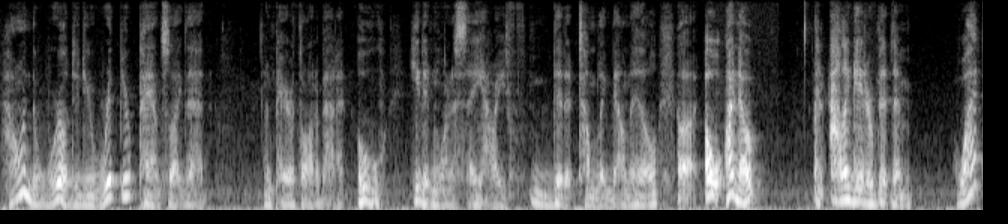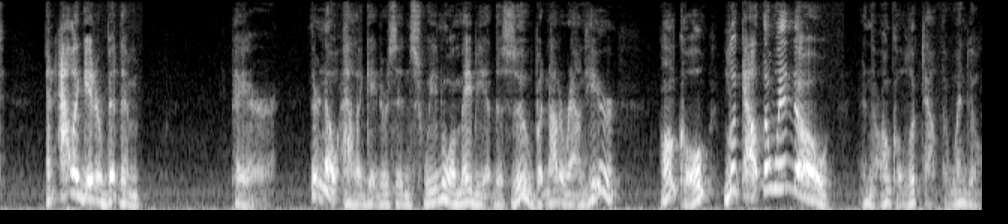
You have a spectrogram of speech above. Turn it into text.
how in the world did you rip your pants like that? And Per thought about it. Oh, he didn't want to say how he did it tumbling down the hill. Uh, oh, I know. An alligator bit them. What? An alligator bit them. Per, There are no alligators in Sweden. Well, maybe at the zoo, but not around here. Uncle, look out the window. And the uncle looked out the window,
